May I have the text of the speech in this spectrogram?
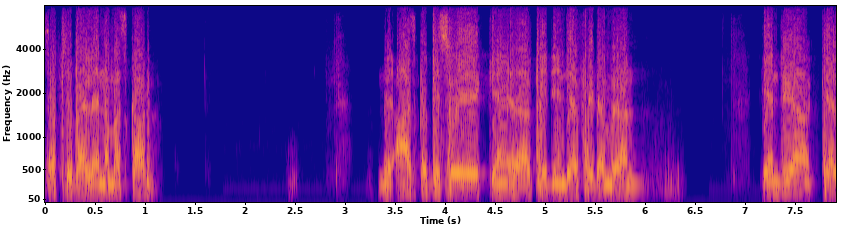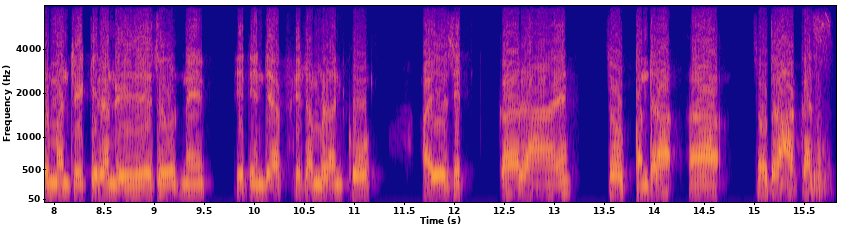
सबसे पहले नमस्कार। आज का विषय फिट इंडिया फ्रीडम रन। केंद्रीय खेल मंत्री किरण रिजिजू ने फिट इंडिया फ्रीडम रन को आयोजित कर रहा है, जो पंद्रह चौदह अगस्त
